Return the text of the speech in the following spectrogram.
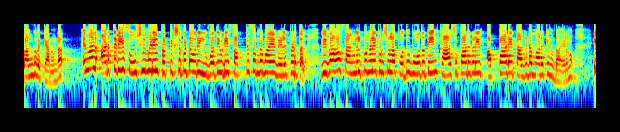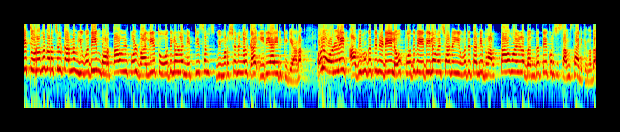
പങ്കുവെക്കാറുണ്ട്. എന്നാൽ അടുത്തിടെ സോഷ്യൽ മീഡിയയിൽ പ്രത്യക്ഷപ്പെട്ട ഒരു യുവതിയുടെ സത്യസന്ധമായ വെളിപ്പെടുത്തൽ വിവാഹ സങ്കല്പങ്ങളെ കുറിച്ചുള്ള പൊതുബോധത്തെയും കാഴ്ചപ്പാടുകളെയും അപ്പാടെ തകിടം മറിക്കുന്നതായിരുന്നു. ഈ തുറന്നു പറച്ചിൽ കാരണം യുവതിയും ഭർത്താവും ഇപ്പോൾ വലിയ തോതിലുള്ള നെറ്റിസൺസ് വിമർശനങ്ങൾക്ക് ഇരയായിരിക്കുകയാണ്. ഒരു ഓൺലൈൻ അഭിമുഖത്തിനിടയിലോ പൊതുവേദിയിലോ വെച്ചാണ് യുവതി തന്റെ ഭർത്താവുമായുള്ള ബന്ധത്തെക്കുറിച്ച് സംസാരിക്കുന്നത്.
